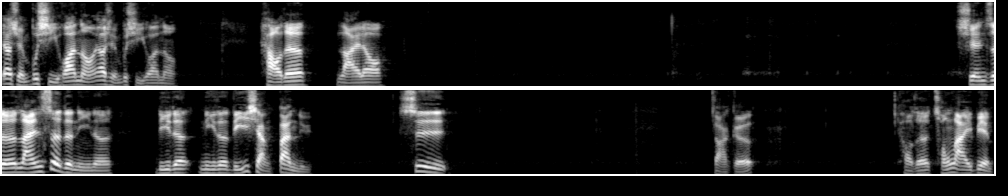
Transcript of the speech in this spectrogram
要选不喜欢哦，要选不喜欢哦。好的，来咯。选择蓝色的你呢？你的你的理想伴侣是打嗝。好的，重来一遍。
